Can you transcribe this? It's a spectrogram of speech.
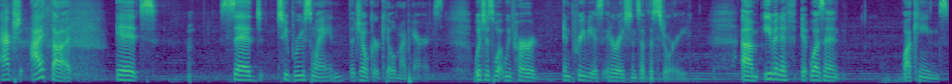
actually I thought it said to Bruce Wayne the Joker killed my parents which is what we've heard in previous iterations of the story. Um, even if it wasn't Joaquin's.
